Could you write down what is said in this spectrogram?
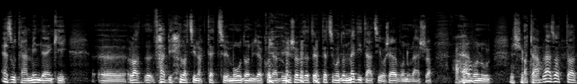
Ezután mindenki Fábián Lacinak tetsző módon, ugye a korábbi műsorvezetőnek tetsző módon meditációs elvonulásra Aha. elvonul és a táblázattal,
